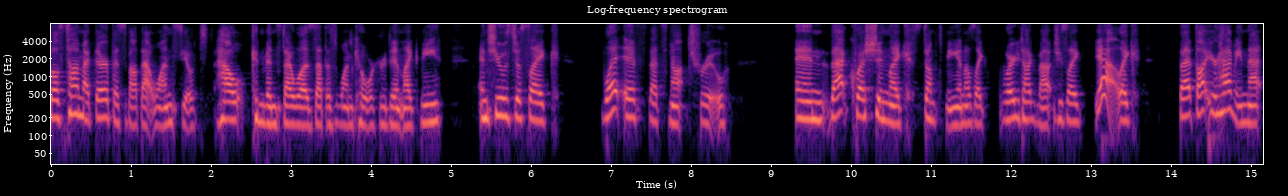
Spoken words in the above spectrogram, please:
So I was telling my therapist about that once, you know, how convinced I was that this one coworker didn't like me. And she was just like, what if that's not true? And that question like stumped me. And I was like, what are you talking about? She's like, yeah, like that thought you're having that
